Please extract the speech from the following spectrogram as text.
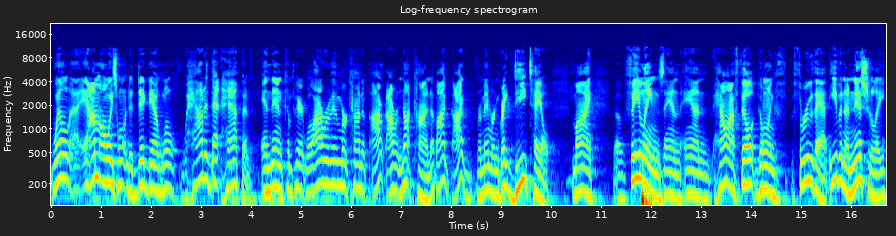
Well, I'm always wanting to dig down. Well, how did that happen? And then compare it. Well, I remember kind of. I, I not kind of. I I remember in great detail my uh, feelings and and how I felt going th- through that, even initially,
